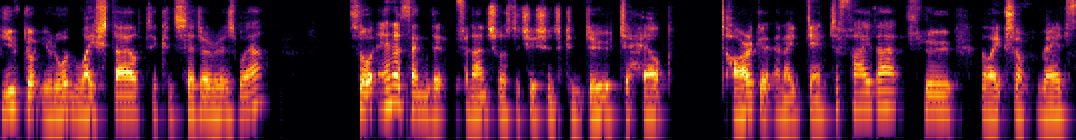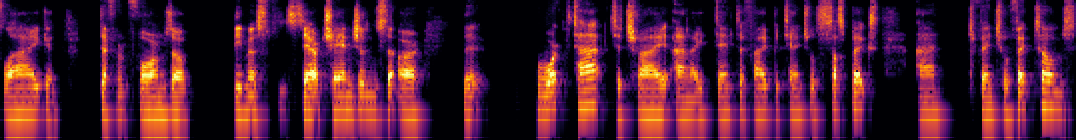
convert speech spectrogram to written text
you've got your own lifestyle to consider as well. So, anything that financial institutions can do to help target and identify that through the likes of Red Flag and different forms of famous search engines that are that worked at to try and identify potential suspects and potential victims,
